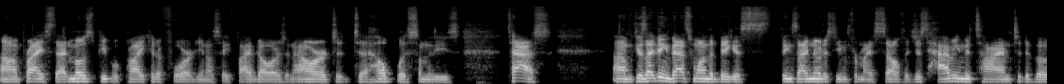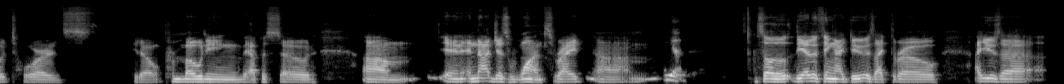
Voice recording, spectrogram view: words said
uh, price that most people probably could afford. You know, say five dollars an hour to to help with some of these tasks. Because I think that's one of the biggest things I've noticed, even for myself, is just having the time to devote towards, you know, promoting the episode, um, and, and not just once, right? Um, Yeah. So the other thing I do is I throw I use a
